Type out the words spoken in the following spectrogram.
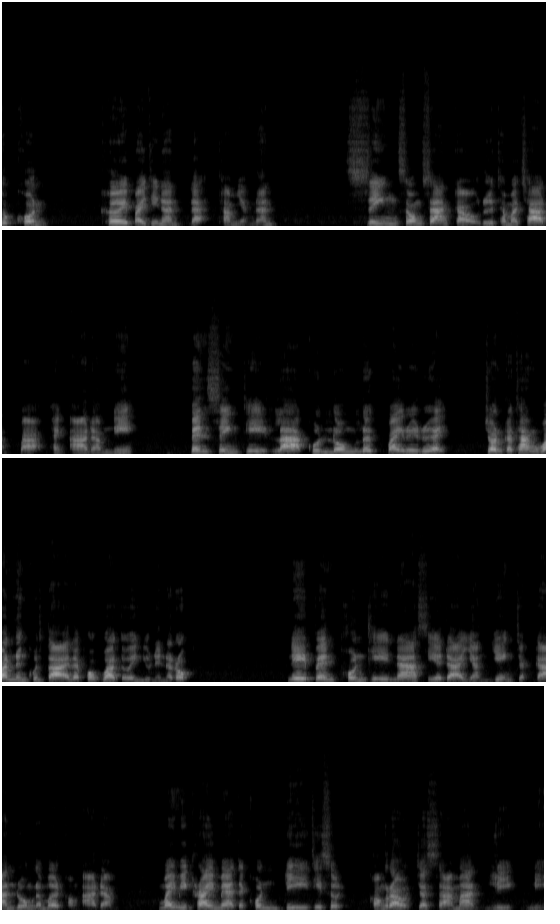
ทุกคนเคยไปที่นั่นและทำอย่างนั้น สิ่งทรงสร้างเก่าหรือธรรมชาติบาปแห่งอาดัมนี้ เป็นสิ่งที่ลากคุณลงลึกไปเรื่อยๆ จนกระทั่งวันหนึ่งคุณตายและพบว่าตัวเองอยู่ในนรก นี่เป็นผลที่น่าเสียดายอย่างยิ่งจากการล่วงละเมิดของอาดัมไม่มีใครแม้แต่คนดีที่สุด ของเราจะสามารถหลีกหนี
